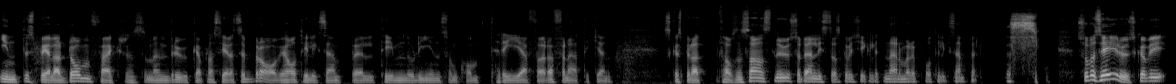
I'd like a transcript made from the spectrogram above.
inte spelar de factions men brukar placera sig bra. Vi har till exempel Tim Nordin som kom trea förra Fanatiken. Ska spela Thousand Suns nu, så den listan ska vi kika lite närmare på till exempel. Yes. Så vad säger du, ska vi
